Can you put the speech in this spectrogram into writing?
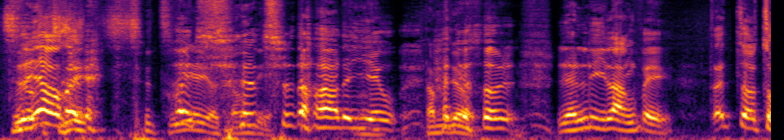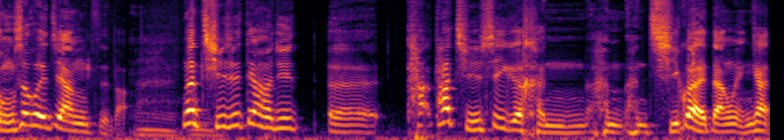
只要会会吃吃到他的业务，他就说人力浪费，总总是会这样子的。那其实调查局呃，他他其实是一个很很很奇怪的单位。你看，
